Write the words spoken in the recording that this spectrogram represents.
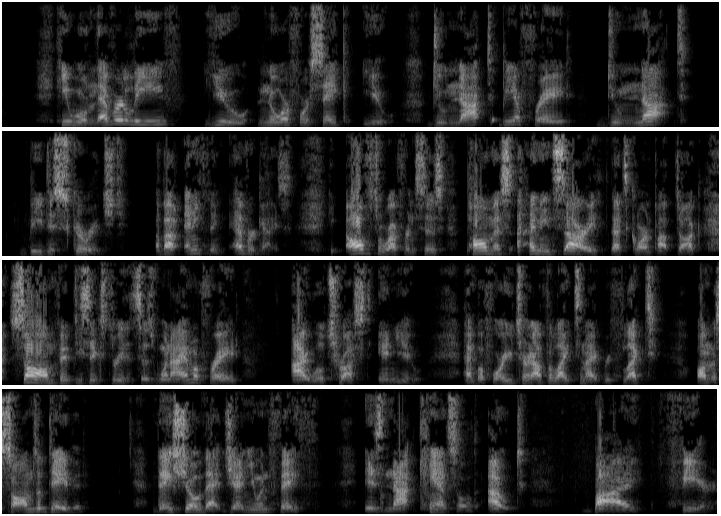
He will never leave you nor forsake you. Do not be afraid. Do not be discouraged about anything ever, guys. He also references Palmas, I mean, sorry, that's corn pop talk, Psalm 56 3 that says, When I am afraid, I will trust in you. And before you turn out the light tonight, reflect on the Psalms of David. They show that genuine faith is not canceled out by fear.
